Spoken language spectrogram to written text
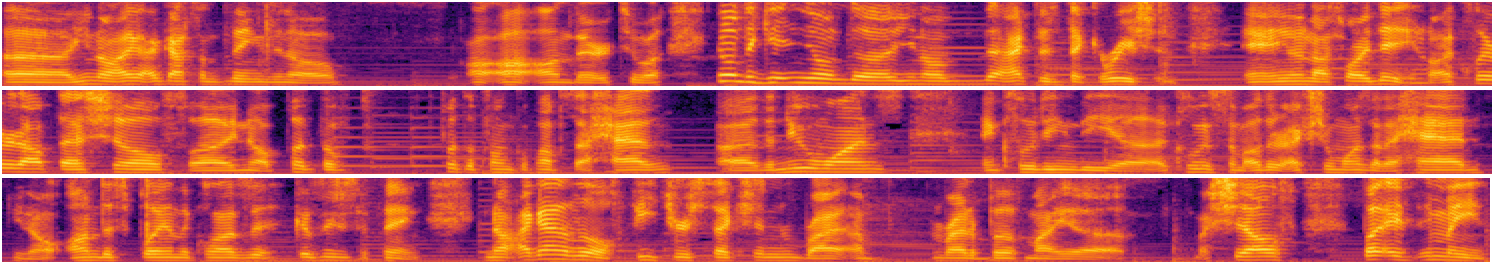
uh you know I, I got some things you know uh, on there to uh, you know to get you know the you know the act as decoration, and you know that's what I did. You know I cleared off that shelf. Uh, you know put the put the Funko Pops I had, uh, the new ones, including the uh, including some other extra ones that I had, you know, on display in the closet. Because here's the thing, you know, I got a little feature section right um, right above my uh my shelf, but it, I mean,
